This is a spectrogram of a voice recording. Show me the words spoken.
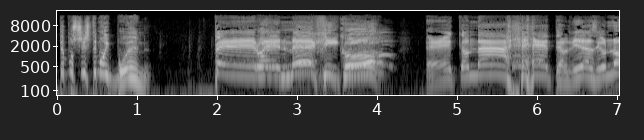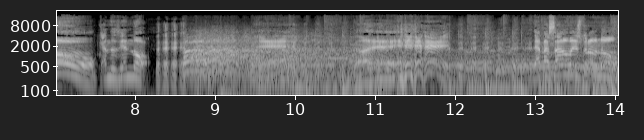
te pusiste muy buena. Pero en México... ¿Eh? ¿Qué onda? ¿Te olvidas de uno? ¿Qué andas haciendo? ¿Eh? ¿Eh? ¿Te ha pasado, maestro, o no?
